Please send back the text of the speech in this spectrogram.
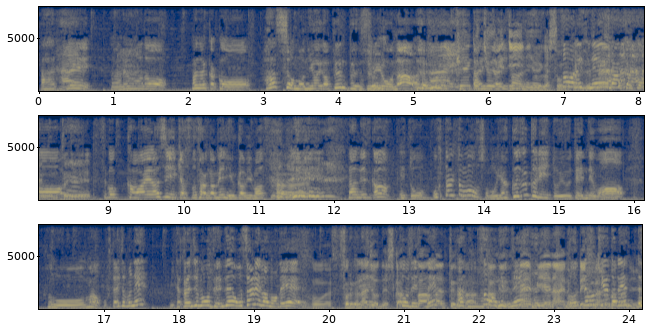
熱い、はいなるほど。まあなんかこうファッションの匂いがプンプンするような、稽古中にいい匂いがしそうなそうで感じですね。すね。なんかこ本当に。うすごく可愛らしいキャストさんが目に浮かびます、はい。なんですが、えっと、お二人ともその役作りという点では、そのまあお二人ともね見た感じも全然おしゃれなので。そうです。それがラジオでしかそう伝わらないっていうのがあ残念ですね。見えないのとってもキュートで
